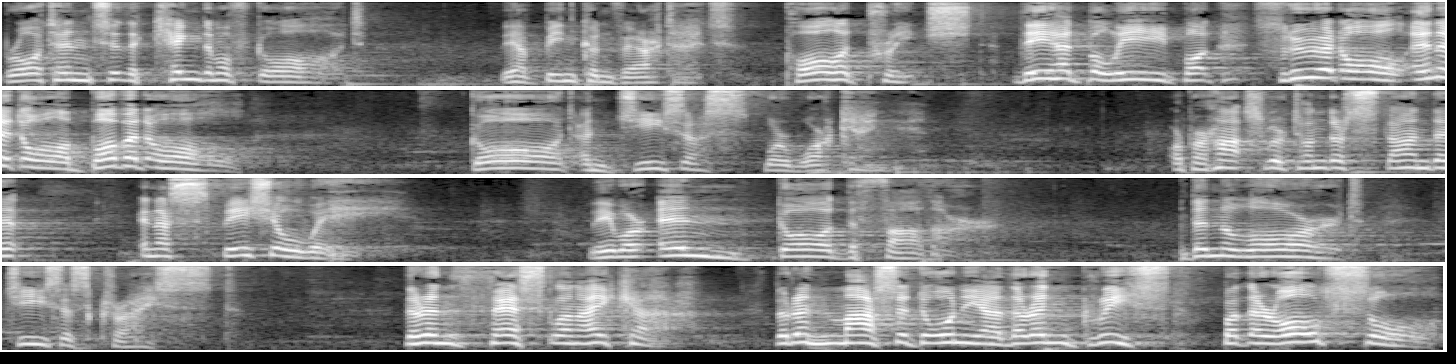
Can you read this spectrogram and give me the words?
brought into the kingdom of God. They have been converted. Paul had preached, they had believed, but through it all, in it all, above it all, God and Jesus were working. Or perhaps we're to understand it in a spatial way. They were in God the Father and in the Lord Jesus Christ. They're in Thessalonica, they're in Macedonia, they're in Greece, but they're also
